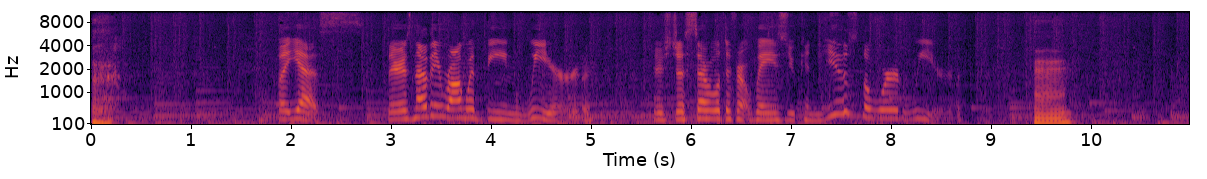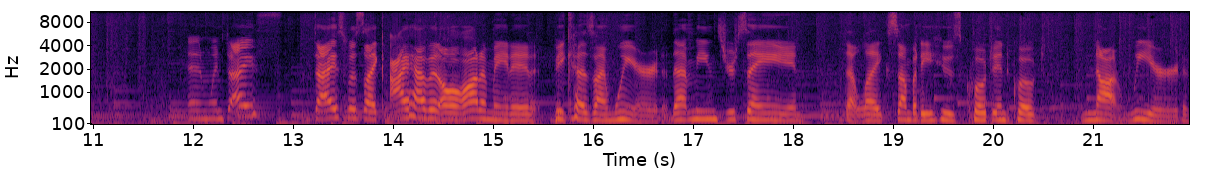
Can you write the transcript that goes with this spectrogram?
But yes, there is nothing wrong with being weird. There's just several different ways you can use the word weird. hmm And when Dice Dice was like, I have it all automated because I'm weird, that means you're saying that like somebody who's quote unquote not weird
